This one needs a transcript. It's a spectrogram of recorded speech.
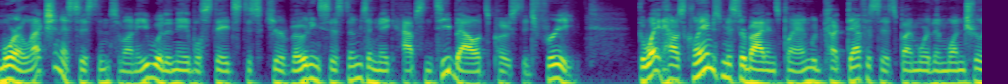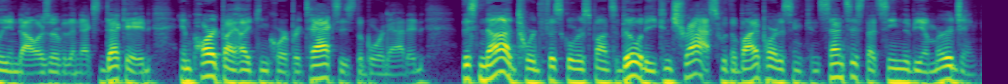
More election assistance money would enable states to secure voting systems and make absentee ballots postage free. The White House claims Mr. Biden's plan would cut deficits by more than $1 trillion over the next decade, in part by hiking corporate taxes, the board added. This nod toward fiscal responsibility contrasts with a bipartisan consensus that seemed to be emerging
